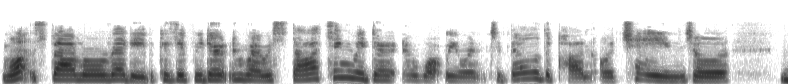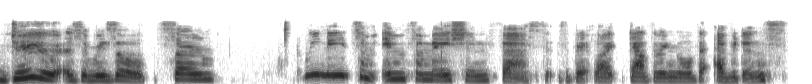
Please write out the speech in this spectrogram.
what's there already. Because if we don't know where we're starting, we don't know what we want to build upon or change or do as a result. So we need some information first. It's a bit like gathering all the evidence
